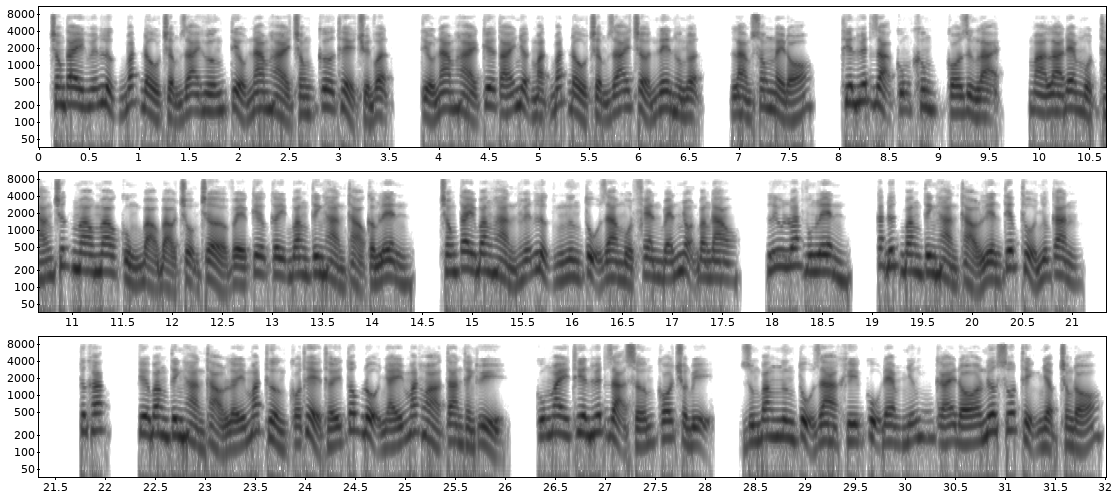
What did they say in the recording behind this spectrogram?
Trong tay huyễn lực bắt đầu chậm rãi hướng tiểu Nam Hải trong cơ thể chuyển vận, tiểu Nam Hải kia tái nhợt mặt bắt đầu chậm rãi trở nên hồng nhuận, làm xong này đó, thiên huyết dạ cũng không có dừng lại, mà là đem một tháng trước mau mau cùng bảo bảo trộm trở về kia cây băng tinh hàn thảo cầm lên, trong tay băng hàn huyễn lực ngưng tụ ra một phen bén nhọn băng đao, lưu loát vung lên, cắt đứt băng tinh hàn thảo liên tiếp thổ những căn. Tức khắc, kia băng tinh hàn thảo lấy mắt thường có thể thấy tốc độ nháy mắt hòa tan thành thủy, cũng may thiên huyết dạ sớm có chuẩn bị, dùng băng ngưng tụ ra khí cụ đem những cái đó nước sốt thịnh nhập trong đó.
